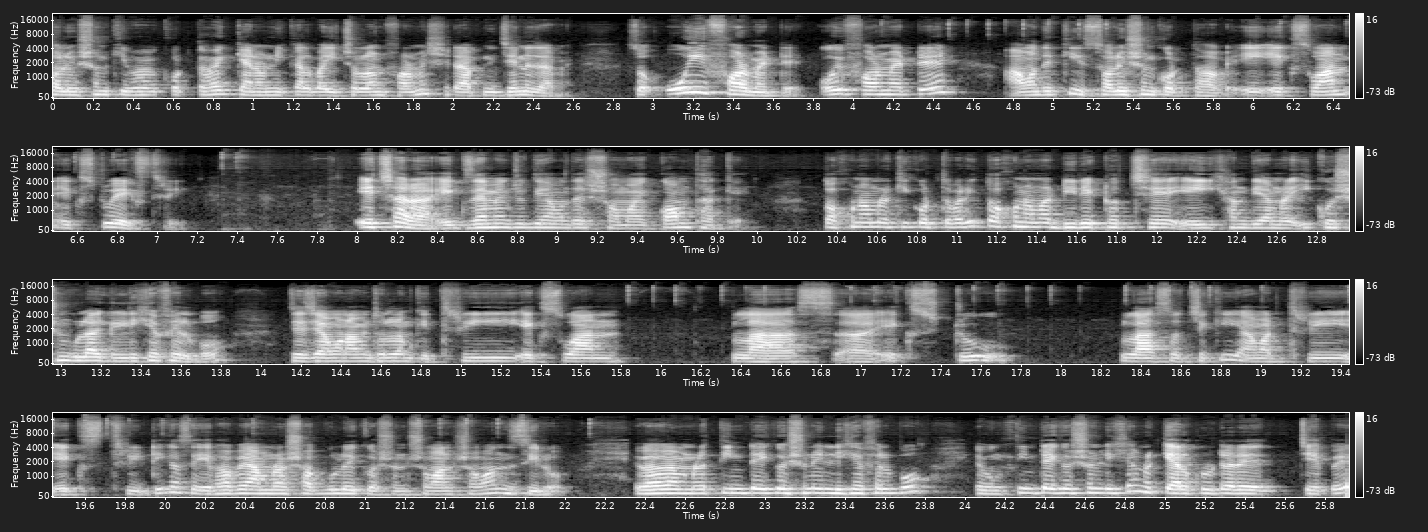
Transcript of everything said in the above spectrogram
সলিউশন কীভাবে করতে হয় ক্যানোনিক্যাল বা ইচলন ফর্মে সেটা আপনি জেনে যাবেন। সো ওই ফর্মেটে ওই ফর্মেটে আমাদের কি সলিউশন করতে হবে? এই x one x two x three এছাড়া এক্সামে যদি আমাদের সময় কম থাকে, তখন আমরা কি করতে পারি? তখন আমরা ডিরেক্ট হচ্ছে এইখান দিয়ে আমরা ইকুয়েশনগুলো আগে লিখে ফেলব। যে যেমন আমি ধরলাম কি three x one plus x two plus হচ্ছে কি আমার থ্রি এক্স থ্রি ঠিক আছে? এভাবে আমরা সবগুলো ইকুয়েশন সমান সমান জিরো এভাবে আমরা তিনটা ইকুয়েশনই লিখে ফেলব এবং তিনটা ইকুয়েশন লিখে আমরা ক্যালকুলেটারে চেপে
